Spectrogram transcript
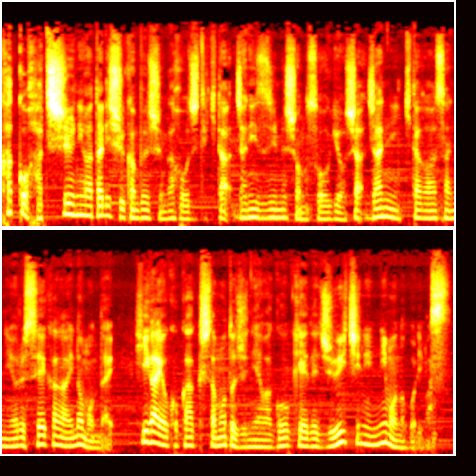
過去8週にわたり週刊文春が報じてきたジャニーズ事務所の創業者ジャニー北川さんによる性加害の問題。被害を告白した元ジュニアは合計で11人にも上ります。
